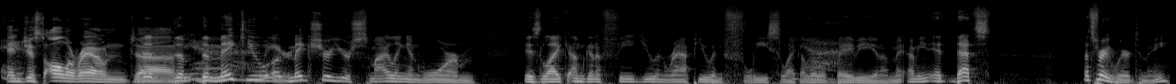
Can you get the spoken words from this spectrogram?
and just all around uh, the, the, the make you uh, Weird. make sure you're smiling and warm is like I'm gonna feed you and wrap you in fleece like a little baby. And I mean, it, that's that's very weird to me.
